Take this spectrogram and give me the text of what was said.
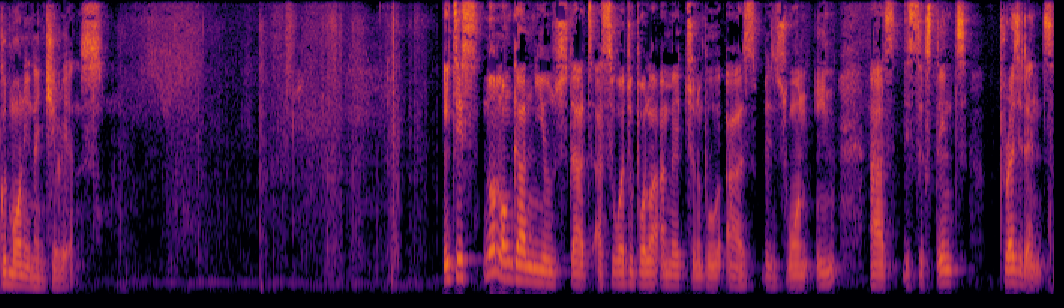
Good morning, Nigerians. It is no longer news that Asiwaju Bola Ahmed Tinubu has been sworn in as the 16th president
